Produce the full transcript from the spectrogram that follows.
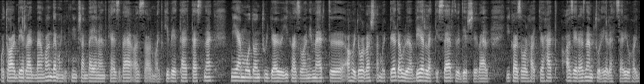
ott albérletben van, de mondjuk nincsen bejelentkezve, azzal majd kivételt tesznek. Milyen módon tudja ő igazolni? Mert ahogy olvastam, hogy például ő a bérleti szerződésével igazolhatja, hát azért ez nem túl életszerű, hogy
